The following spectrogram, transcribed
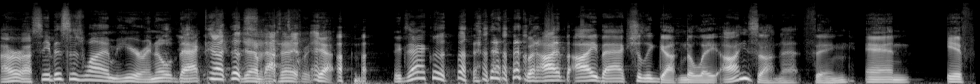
All right. See, this is why I'm here. I know that. yeah, exactly. Yeah, exactly. but I've I've actually gotten to lay eyes on that thing, and if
